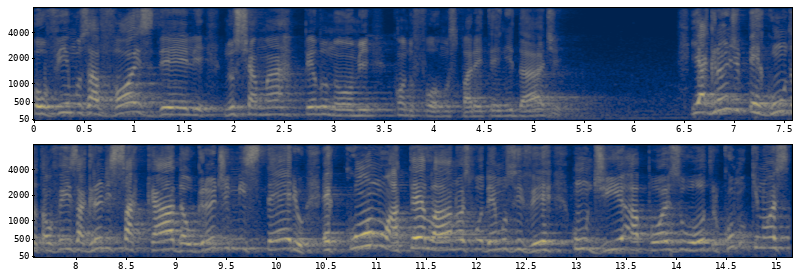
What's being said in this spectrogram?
ouvirmos a voz dele nos chamar pelo nome quando formos para a eternidade. E a grande pergunta, talvez a grande sacada, o grande mistério é como até lá nós podemos viver um dia após o outro, como que nós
